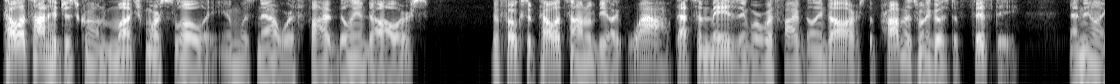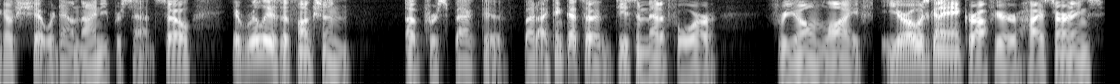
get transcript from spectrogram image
Peloton had just grown much more slowly and was now worth $5 billion, the folks at Peloton would be like, wow, that's amazing. We're worth $5 billion. The problem is when it goes to 50 and you're like, oh shit, we're down 90%. So it really is a function of perspective. But I think that's a decent metaphor for your own life. You're always going to anchor off your highest earnings,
